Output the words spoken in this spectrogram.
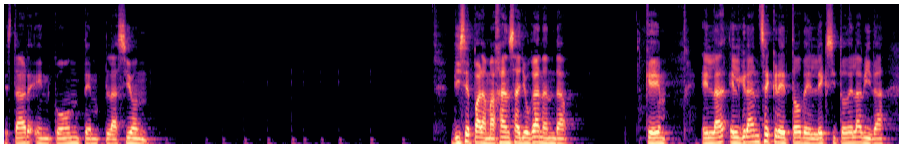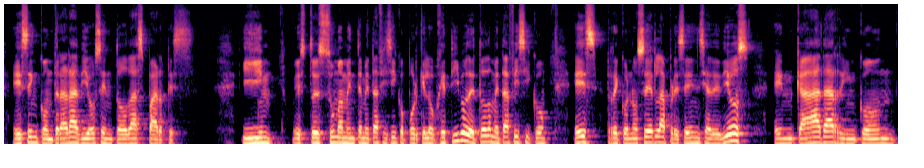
estar en contemplación. Dice Paramahansa Yogananda que el, el, gran secreto del éxito de la vida es encontrar a Dios en todas partes. Y esto es sumamente metafísico porque el objetivo de todo metafísico es reconocer la presencia de Dios en cada rincón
